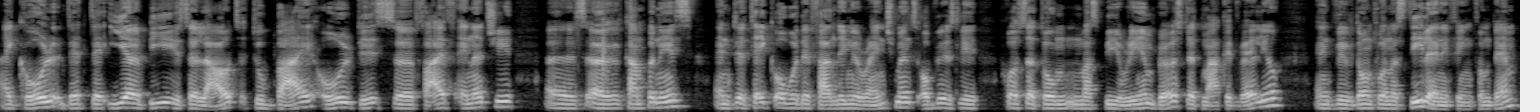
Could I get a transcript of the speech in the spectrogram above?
I call that the EIB is allowed to buy all these uh, five energy uh, uh companies and take over the funding arrangements. Obviously, Rosatom must be reimbursed at market value, and we don't want to steal anything from them.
